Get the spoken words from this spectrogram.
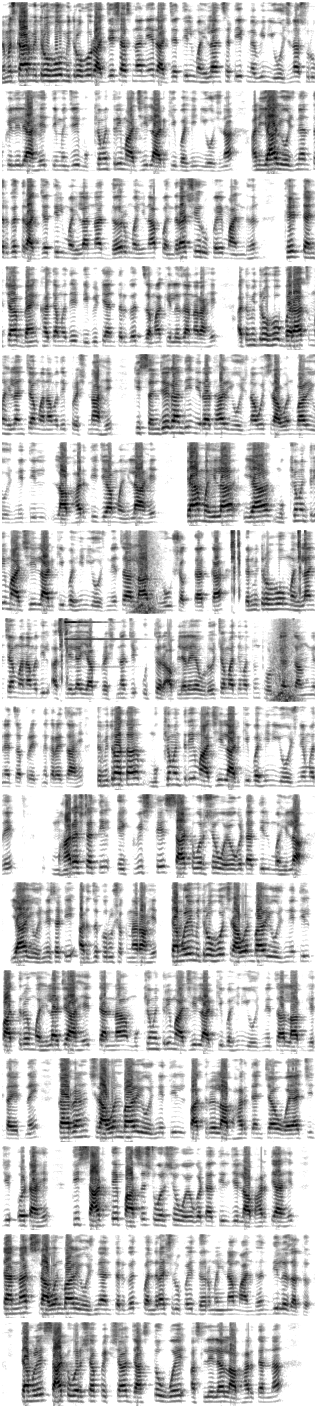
नमस्कार मित्रो हो मित्रो हो राज्य शासनाने राज्यातील महिलांसाठी एक नवीन योजना सुरू केलेली आहे. ती म्हणजे मुख्यमंत्री माझी लाडकी बहीण योजना. आणि या योजनेअंतर्गत राज्यातील महिलांना दर महिना पंधराशे रुपये मानधन थेट त्यांच्या बँक खात्यामध्ये डीबीटी अंतर्गत जमा केलं जाणार आहे. आता मित्रो हो बराच महिलांच्या मनामध्ये प्रश्न आहे की संजय गांधी निराधार योजना व श्रावणबाळ योजनेतील लाभार्थी ज्या महिला आहेत त्या महिला या मुख्यमंत्री माझी लाडकी बहीण योजनेचा लाभ घेऊ शकतात का? तर मित्र हो महिलांच्या मनामधील असलेल्या या प्रश्नाचे उत्तर आपल्याला या व्हिडिओच्या माध्यमातून थोडक्यात जाणून घेण्याचा प्रयत्न करायचा आहे. तर मित्र आता मुख्यमंत्री माझी लाडकी बहीण योजनेमध्ये महाराष्ट्रातील एकवीस ते साठ वर्ष वयोगटातील महिला या योजनेसाठी अर्ज करू शकणार आहेत. त्यामुळे मित्र हो श्रावण बाळ योजनेतील पात्र महिला जे आहेत त्यांना मुख्यमंत्री माझी लाडकी बहीण योजनेचा लाभ घेता येत नाही. कारण श्रावण बाळ योजनेतील पात्र लाभार्थ्यांच्या वयाची जी अट आहे ती साठ ते पासष्ट वर्ष वयोगटातील जे लाभार्थी आहेत त्यांना श्रावणबाळ योजनेअंतर्गत पंधराशे रुपये दर महिना मानधन दिलं जातं. त्यामुळे साठ वर्षापेक्षा जास्त वय असलेल्या लाभार्थ्यांना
